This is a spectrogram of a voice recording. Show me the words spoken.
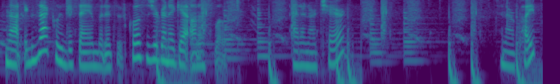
It's not exactly the same, but it's as close as you're going to get on a slope. Add in our chair and our pipe.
